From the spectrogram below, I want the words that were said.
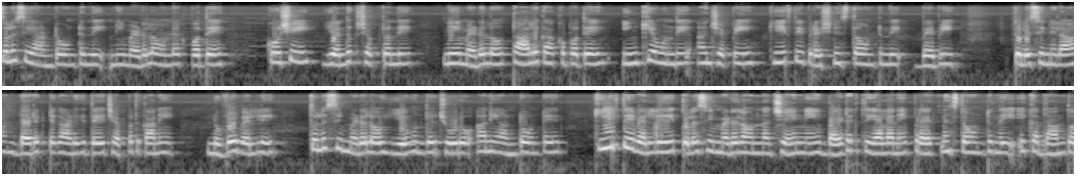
తులసి అంటూ ఉంటుంది. నీ మెడలో ఉండకపోతే ఖుషి ఎందుకు చెప్తుంది? నీ మెడలో తాలి కాకపోతే ఇంకేముంది అని చెప్పి కీర్తి ప్రశ్నిస్తూ ఉంటుంది. బేబీ తులసినిలా డైరెక్ట్గా అడిగితే చెప్పదు కానీ నువ్వే వెళ్ళి తులసి మెడలో ఏముందో చూడు అని అంటూ ఉంటే కీర్తి వెళ్ళి తులసి మెడలో ఉన్న చైన్ని బయటకు తీయాలని ప్రయత్నిస్తూ ఉంటుంది. ఇక దాంతో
